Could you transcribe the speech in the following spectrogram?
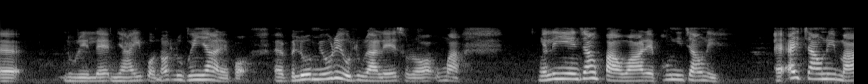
အဲလူတွေလည်းအများကြီးပေါ့နော်လှူခွင့်ရတယ်ပေါ့အဲဘယ်လိုမျိုးတွေကိုလှူလာလဲဆိုတော့ဥမာငလျင်ကျောင်းပါဝါတဲ့ဘုန်းကြီးကျောင်းတွေ အဲအဲ့ကျောင်းလေးမှာ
